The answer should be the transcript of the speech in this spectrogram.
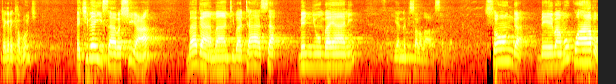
Ntegereka bulungi. Ekibeeyisa abashiya bagamba nti bataasa benyumba yaani ya nabi sal llah alih wasallam so nga bebamu ku abo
